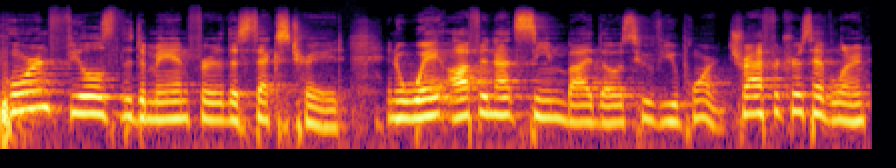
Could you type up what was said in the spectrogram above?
porn fuels the demand for the sex trade in a way often not seen by those who view porn. Traffickers have learned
